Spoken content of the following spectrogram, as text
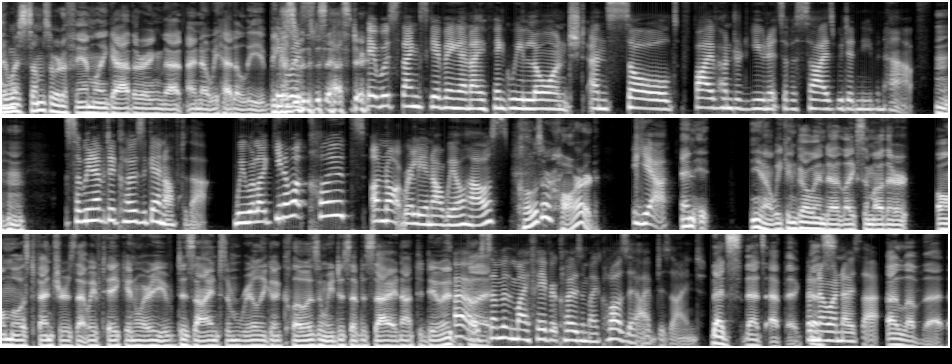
There was some sort of family gathering that I know we had to leave because it was, was- a disaster. it was Thanksgiving, and I think we launched and sold 500 units of a size we didn't even have. Mhm. So we never did clothes again after that. We were like, you know what? Clothes are not really in our wheelhouse. Clothes are hard, Yeah. and it, you know, we can go into like some other almost ventures that we've taken where you've designed some really good clothes and we just have decided not to do it. Oh, some of my favorite clothes in my closet I've designed, that's that's epic. but That's- no one knows that. I love that.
